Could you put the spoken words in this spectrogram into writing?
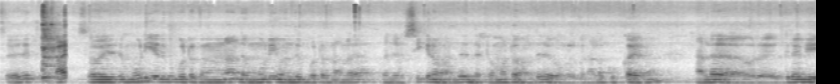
ஸோ எதுக்கு ஸோ இது மூடி எதுக்கு போட்டிருக்காங்கன்னா அந்த மூடி வந்து போட்டதுனால கொஞ்சம் சீக்கிரம் வந்து இந்த டொமேட்டோ வந்து உங்களுக்கு நல்லா குக் ஆகிடும் நல்ல ஒரு கிரேவி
